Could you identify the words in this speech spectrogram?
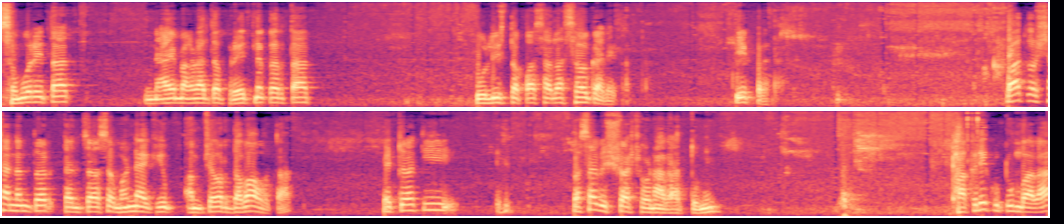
समोर येतात न्याय मागण्याचा प्रयत्न करतात पोलीस तपासाला सहकार्य करतात. एक प्रथा पाच वर्षानंतर त्यांचं असं म्हणणं आहे की आमच्यावर दबाव होता. याच्यावरती कसा विश्वास ठेवणार आहात तुम्ही? ठाकरे कुटुंबाला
